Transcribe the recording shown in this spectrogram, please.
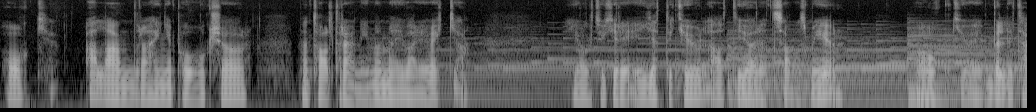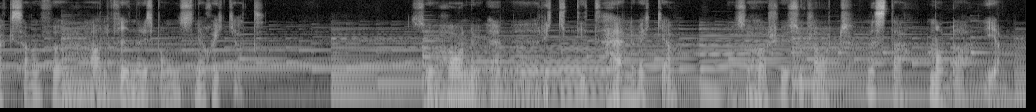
och alla andra hänger på och kör mental träning med mig varje vecka. Jag tycker det är jättekul att göra det tillsammans med er och jag är väldigt tacksam för all fin respons ni har skickat. Så ha nu en riktigt härlig vecka och så hörs vi såklart nästa måndag igen.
